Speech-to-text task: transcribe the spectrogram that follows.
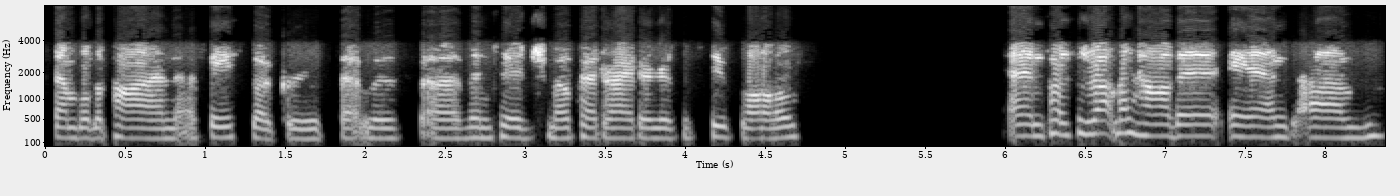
stumbled upon a Facebook group that was uh, vintage moped riders of Sioux Falls. and posted about my Hobbit. And um,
